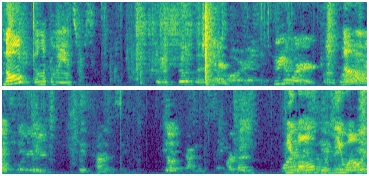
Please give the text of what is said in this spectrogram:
No, don't look at my answers. Cheater. Do your work. No. You won't. You won't.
